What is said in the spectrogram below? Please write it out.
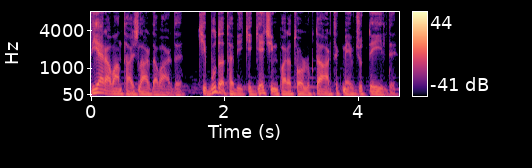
diğer avantajlar da vardı ki bu da tabii ki geç imparatorlukta artık mevcut değildi.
